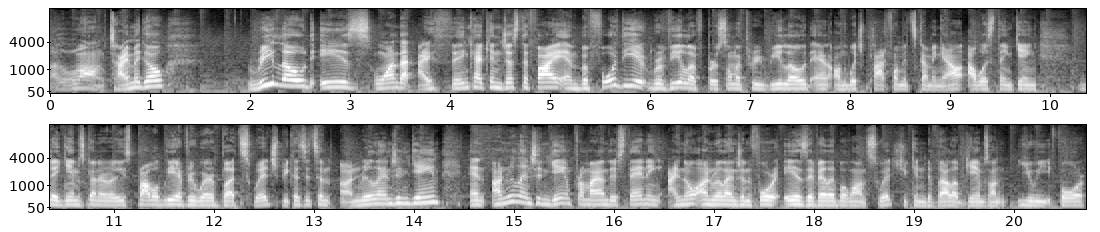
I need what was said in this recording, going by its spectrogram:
a long time ago. Reload is one that I think I can justify and before the reveal of Persona 3 Reload and on which platform it's coming out, I was thinking the game's gonna release probably everywhere but Switch because it's an Unreal Engine game and Unreal Engine game from my understanding, I know Unreal Engine 4 is available on Switch, you can develop games on UE4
